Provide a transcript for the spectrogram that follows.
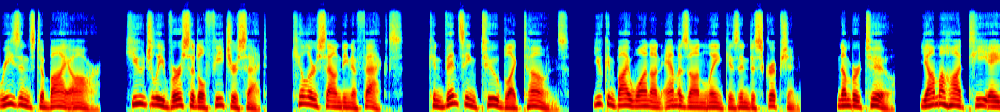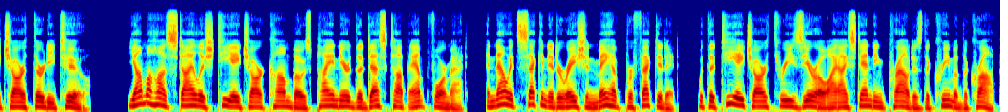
Reasons to buy are hugely versatile feature set, killer sounding effects, convincing tube-like tones. You can buy one on Amazon link is in description. Number 2. Yamaha THR30II. Yamaha's stylish THR combos pioneered the desktop amp format, and now its second iteration may have perfected it, with the THR30II standing proud as the cream of the crop.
